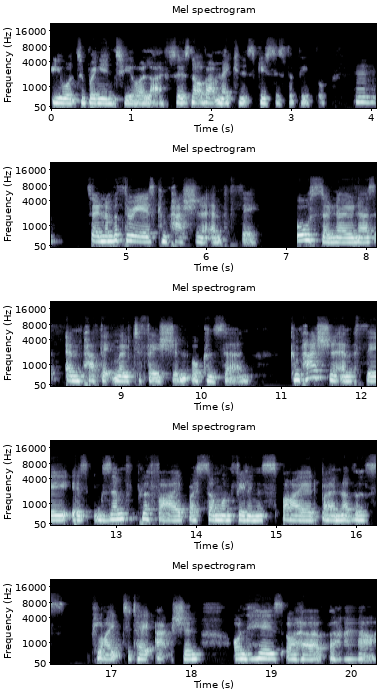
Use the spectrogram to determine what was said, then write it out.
you want to bring into your life. So it's not about making excuses for people. Mm-hmm. So, number three is compassionate empathy, also known as empathic motivation or concern. Compassionate empathy is exemplified by someone feeling inspired by another's plight to take action on his or her behalf.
